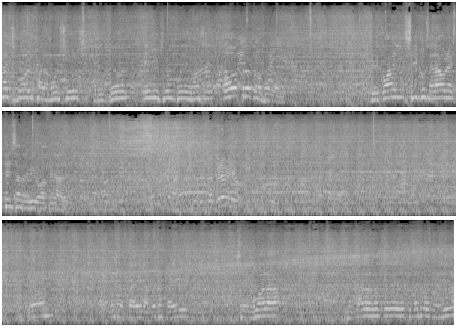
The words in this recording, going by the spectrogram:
Match ball para Mursus. Atención, Ilusión puede llevarse otro trofeo. Del cual Sikus hará una extensa review al final. El premio. La cosa está ahí, la cosa está ahí. Se iguala. Ricardo no quiere quedarse por perdido.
